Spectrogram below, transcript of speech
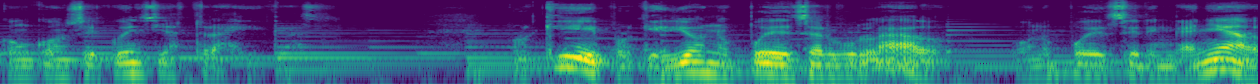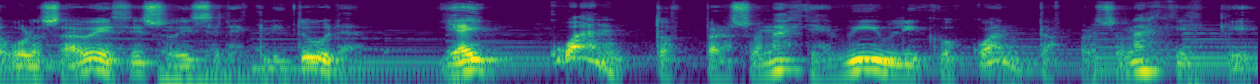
con consecuencias trágicas. ¿Por qué? Porque Dios no puede ser burlado o no puede ser engañado, vos lo sabés, eso dice la Escritura. Y hay cuántos personajes bíblicos, cuántos personajes que,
